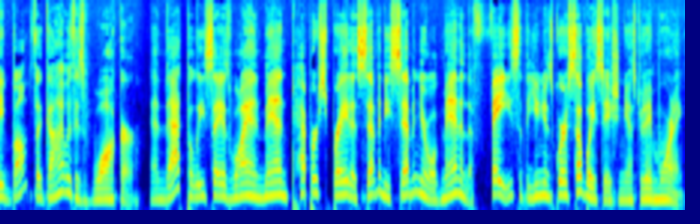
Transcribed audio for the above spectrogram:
He bumped the guy with his walker, and that police say is why a man pepper sprayed a 77 year old man in the face at the Union Square subway station yesterday morning.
